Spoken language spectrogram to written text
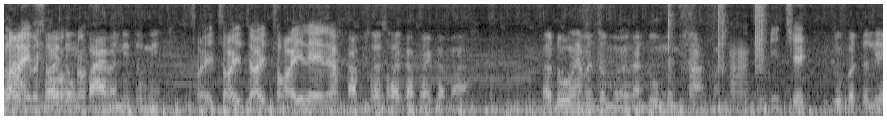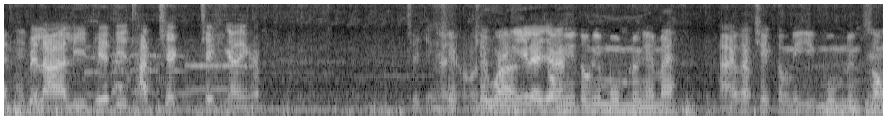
ปลายมันซออยอกตรงเนาะปลายมันนี่ตรงนี้ สอยสอยสอยสอยเลยนะครับซอยซอยกลับไปกลับมา แล้วดูให้มันเสมอกันดูมุมฉากมันอ่าทีนี้เช็ค ดูแบตเตอรี่ยนให้เวลารีเทสรีทัชเช็คเช็คไงครับ เช็คยังไง เช็คอ๋อ เช็คดูว่าอย่างนี้เลยใช่ตรไหม งนี้ตรงนี้มุมหนึ่งเห็นไหมอ่าแล้วคก็รับเช็คตรงนี้อีกมุมหนึ่งสอง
